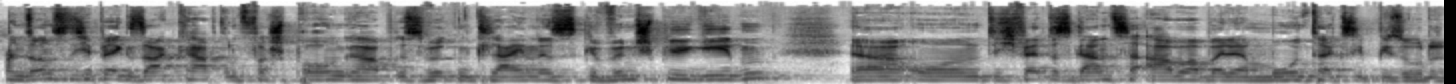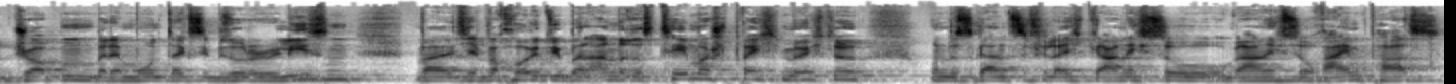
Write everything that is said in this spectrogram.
Ansonsten, ich habe ja gesagt gehabt und versprochen gehabt, es wird ein kleines Gewinnspiel geben. Ja, und ich werde das Ganze aber bei der Montagsepisode droppen, bei der Montagsepisode releasen, weil ich einfach heute über ein anderes Thema sprechen möchte und das Ganze vielleicht gar nicht so, gar nicht so reinpasst.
